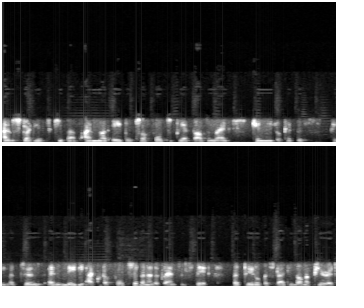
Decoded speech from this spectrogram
I'm struggling to keep up. I'm not able to afford to pay a thousand rand. Can we look at this payment terms and maybe I could afford 700 rand instead, but paid over a slightly longer period.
